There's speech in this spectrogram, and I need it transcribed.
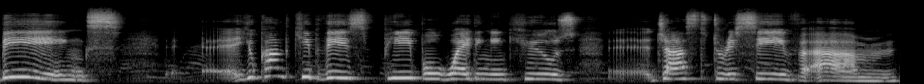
beings. You can't keep these people waiting in queues uh, just to receive um,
